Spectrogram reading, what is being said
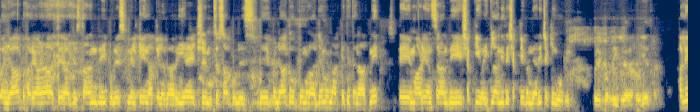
ਪੰਜਾਬ ਹਰਿਆਣਾ ਅਤੇ ਰਾਜਸਥਾਨ ਦੀ ਪੁਲਿਸ ਮਿਲ ਕੇ ਨਾਕੇ ਲਗਾ ਰਹੀ ਹੈ। ਇਹ ਸ਼੍ਰੀ ਮੁਕਤਸਰ ਸਾਹਿਬ ਪੁਲਿਸ ਦੇ 50 ਤੋਂ ਉੱਤੇ ਮੁਲਾਜ਼ਮ ਨਾਕੇ ਤੇ ਤੈਨਾਤ ਨੇ ਤੇ ਮਾੜੇ ਅਨਸਰਾਂ ਦੀ ਸ਼ੱਕੀ ਵਹੀਕਲਾਂ ਦੀ ਤੇ ਸ਼ੱਕੇ ਬੰਦਿਆਂ ਦੀ ਚੈਕਿੰਗ ਹੋ ਰਹੀ ਹੈ। ਕੋਈ ਰਿਕਵਰੀ ਵਗੈਰਾ ਹੋਈ ਹੈ? ਹਲੇ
